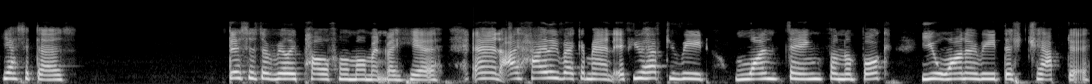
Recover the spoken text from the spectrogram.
Yes, it does. This is a really powerful moment right here. And I highly recommend if you have to read one thing from the book, you want to read this chapter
